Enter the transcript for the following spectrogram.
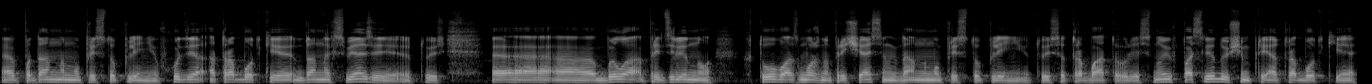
э, по данному преступлению. В ходе отработки данных связей то есть, э, э, было определено, кто, возможно, причастен к данному преступлению, то есть отрабатывались. Ну и в последующем при отработке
